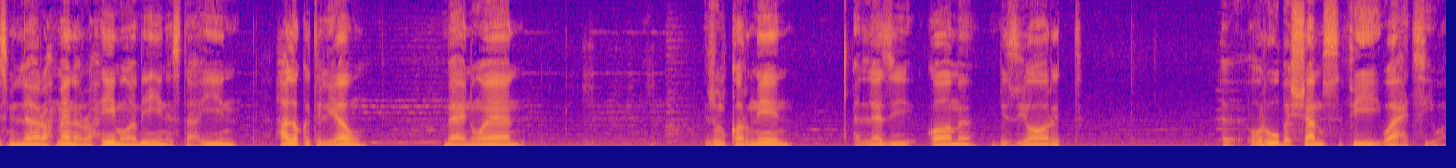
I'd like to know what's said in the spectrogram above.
بسم الله الرحمن الرحيم وبه نستعين. حلقة اليوم بعنوان ذو القرنين الذي قام بزيارة غروب الشمس في واحد سيوة.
